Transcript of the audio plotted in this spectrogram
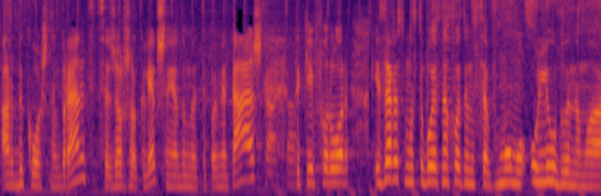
ардекошний бренд. Це Giorgio Collection, Я думаю, ти пам'ятаєш такий фурор. І зараз ми з тобою знаходимося в моєму улюбленому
